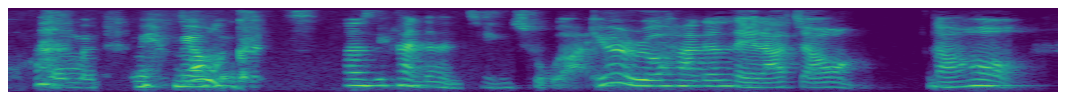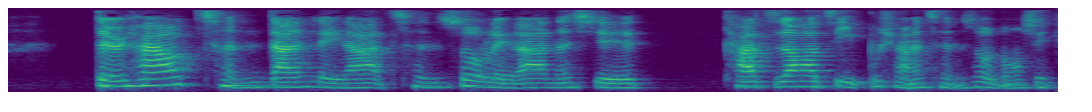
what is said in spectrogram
我们没没有很客气。但是看得很清楚啦。因为如果他跟蕾拉交往，然后等于他要承担蕾拉承受蕾拉那些他知道他自己不喜欢承受的东西，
